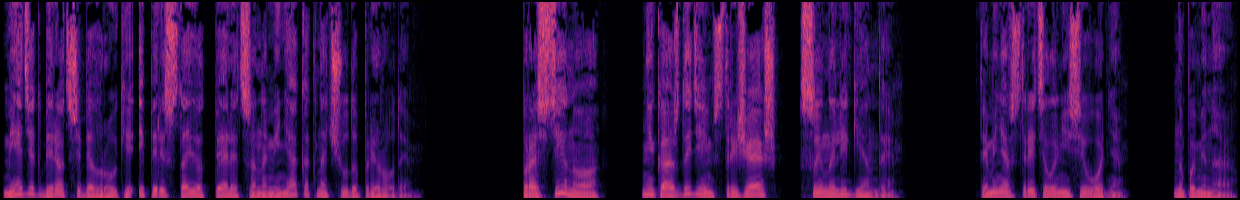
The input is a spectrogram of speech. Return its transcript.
Медик берет себя в руки и перестает пялиться на меня, как на чудо природы. Прости, но не каждый день встречаешь сына легенды. Ты меня встретила не сегодня. Напоминаю.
